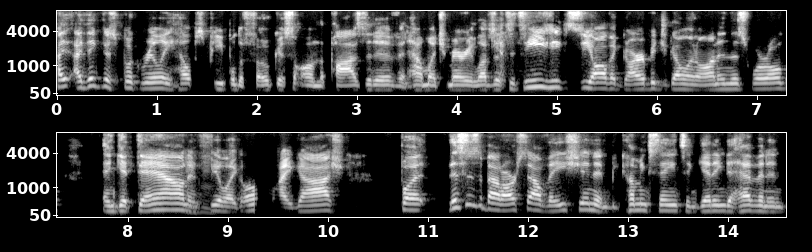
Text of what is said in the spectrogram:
I, I, think this book really helps people to focus on the positive and how much Mary loves us. It's easy to see all the garbage going on in this world and get down and mm-hmm. feel like, oh my gosh. But this is about our salvation and becoming saints and getting to heaven. And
